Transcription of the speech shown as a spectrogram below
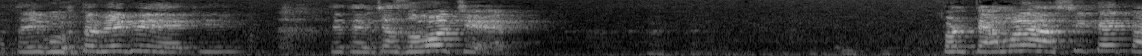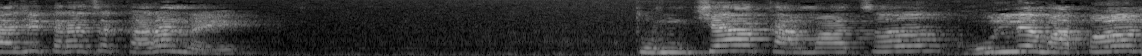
आता ही गोष्ट वेगळी आहे की ते त्यांच्या जवळचे आहेत. पण त्यामुळे अशी काही काळजी करायचं कारण नाही. तुमच्या कामाचं मूल्यमापन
